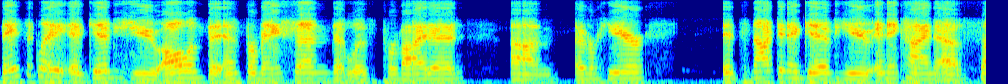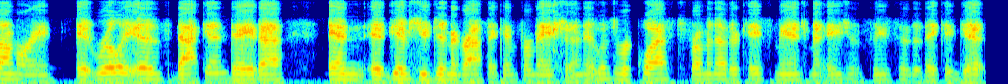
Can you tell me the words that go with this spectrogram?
basically it gives you all of the information that was provided um, over here. It's not going to give you any kind of summary. It really is back-end data and it gives you demographic information. It was a request from another case management agency so that they could get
